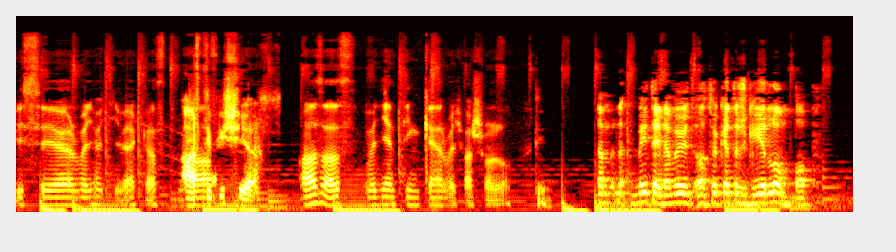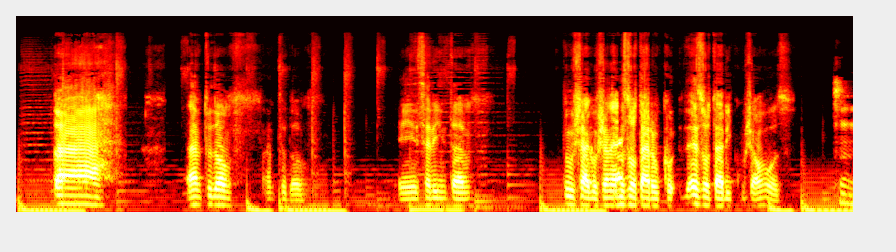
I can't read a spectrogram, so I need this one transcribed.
Fisher, vagy hogy hívják azt? Artificial. A, azaz, vagy ilyen Tinker, vagy hasonló. Nem, nem, Métei, nem ő a tökéletes gírlompap? Ah, nem tudom, nem tudom. Én szerintem túlságosan ezoterikus, ahhoz. Hm.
